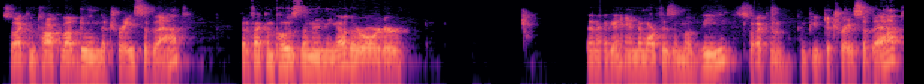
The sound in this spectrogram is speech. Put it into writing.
So I can talk about doing the trace of that. But if I compose them in the other order, then I get an endomorphism of V, so I can compute the trace of that,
